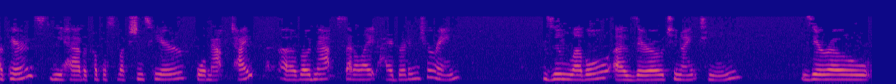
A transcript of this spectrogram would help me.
Appearance, we have a couple selections here for map type, uh, road map, satellite, hybrid, and terrain zoom level uh, 0 to 19. 0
